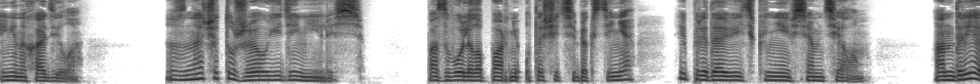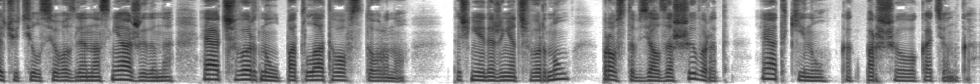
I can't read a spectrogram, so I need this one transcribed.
и не находила. Значит, уже уединились. Позволила парню утащить себя к стене и придавить к ней всем телом. Андрей очутился возле нас неожиданно и отшвырнул Потлатова в сторону. Точнее, даже не отшвырнул, просто взял за шиворот и откинул, как паршивого котенка.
